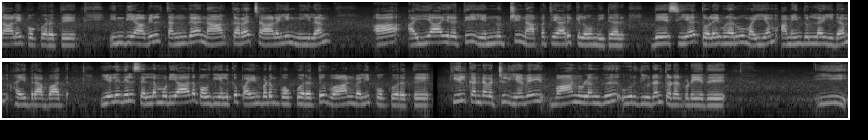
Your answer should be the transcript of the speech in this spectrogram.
சாலை போக்குவரத்து. இந்தியாவில் தங்க நாற்கரச் சாலையின் நீளம் ஆ ஐயாயிரத்தி எண்ணூற்றி நாற்பத்தி ஆறு கிலோமீட்டர். தேசிய தொலைவுணர்வு மையம் அமைந்துள்ள இடம் ஹைதராபாத். எளிதில் செல்ல முடியாத பகுதிகளுக்கு பயன்படும் போக்குவரத்து வான்வழி போக்குவரத்து. கீழ்க்கண்டவற்றில் எவை வானுலங்கு ஊர்தியுடன் தொடர்புடையது? இ.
